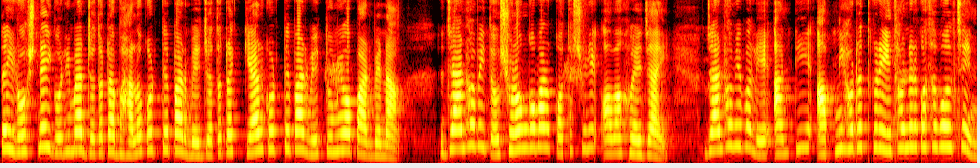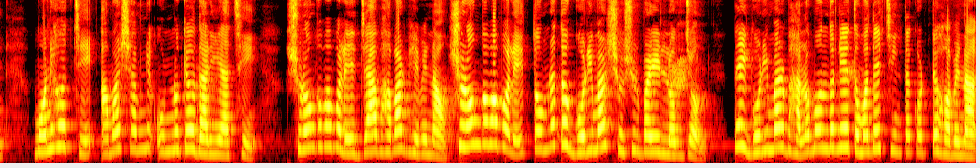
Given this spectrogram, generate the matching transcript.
তাই রোশনাই গরিমার যতটা ভালো করতে পারবে, যতটা কেয়ার করতে পারবে, তুমিও পারবে না। জাহ্নবী তো সুরঙ্গমার কথা শুনে অবাক হয়ে যায়। জাহ্নবী বলে, আন্টি, আপনি হঠাৎ করে এই ধরনের কথা বলছেন? মনে হচ্ছে আমার সামনে অন্য কেউ দাঁড়িয়ে আছে। সুরঙ্গমা বলে, যা ভাবার ভেবে নাও। সুরঙ্গমা বলে, তোমরা তো গরিমার শ্বশুরবাড়ির লোকজন। তাই গরিমার ভালো মন্দ নিয়ে তোমাদের চিন্তা করতে হবে না।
